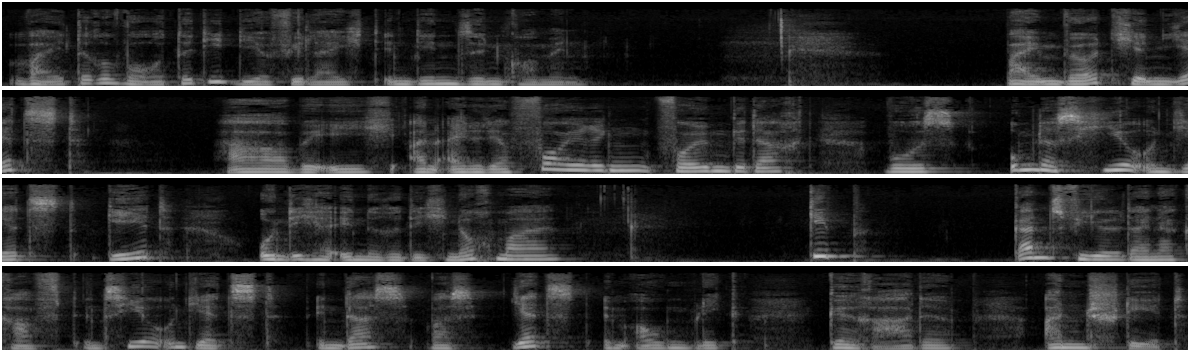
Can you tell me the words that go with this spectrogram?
weitere Worte, die dir vielleicht in den Sinn kommen. Beim Wörtchen jetzt habe ich an eine der vorherigen Folgen gedacht, wo es um das Hier und Jetzt geht, und ich erinnere dich nochmal, gib ganz viel deiner Kraft ins Hier und Jetzt, in das, was jetzt im Augenblick gerade ansteht.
